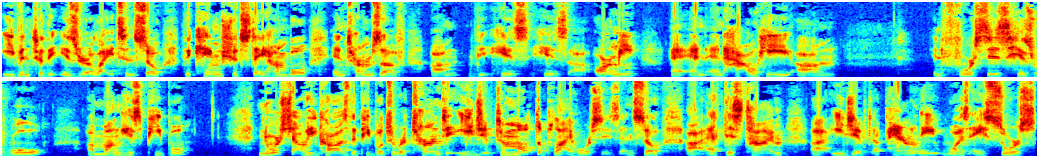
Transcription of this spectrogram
even to the Israelites, and so the king should stay humble in terms of um, the, his his army and and how he. Um, enforces his role among his people. Nor shall he cause the people to return to Egypt to multiply horses. And so uh, at this time, uh, Egypt apparently was a source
